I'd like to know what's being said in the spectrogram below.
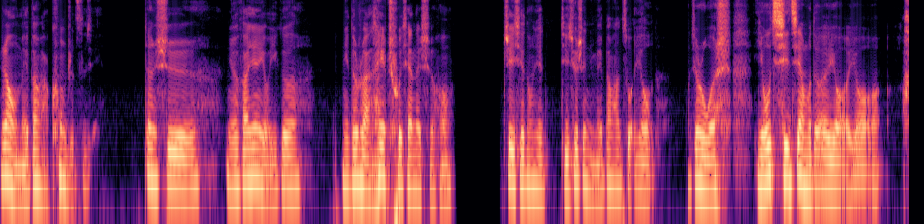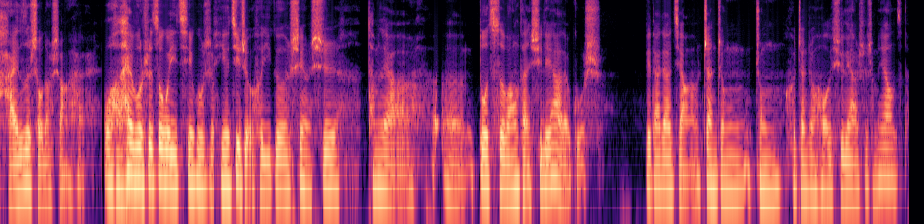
让我没办法控制自己。但是你会发现，有一个你的软肋出现的时候，这些东西。的确是你没办法左右的，就是我是尤其见不得有有孩子受到伤害。我还不是做过一期故事，一个记者和一个摄影师，他们俩呃多次往返叙利亚的故事，给大家讲战争中和战争后的叙利亚是什么样子的。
